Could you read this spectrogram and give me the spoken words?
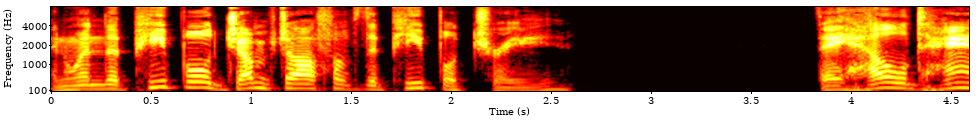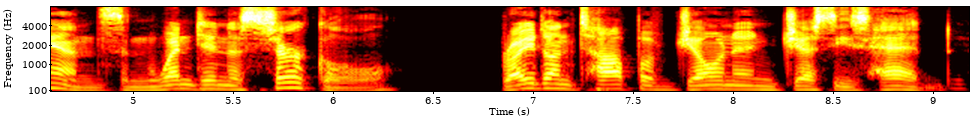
And when the people jumped off of the people tree, they held hands and went in a circle right on top of Jonah and Jesse's head.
